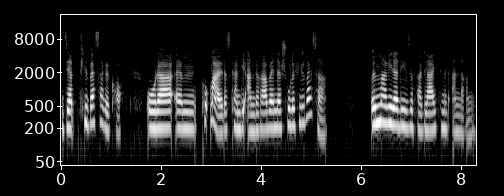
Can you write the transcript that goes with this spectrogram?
Sie hat viel besser gekocht. Oder ähm, guck mal, das kann die andere aber in der Schule viel besser. Immer wieder diese Vergleiche mit anderen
